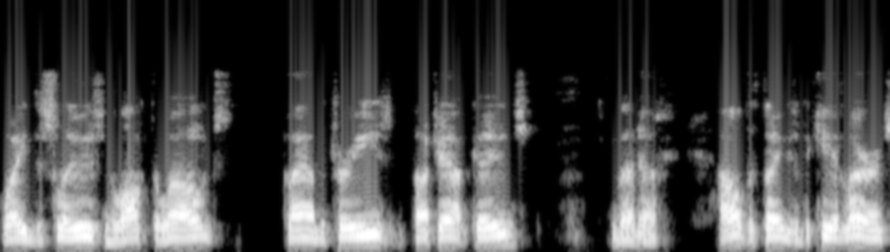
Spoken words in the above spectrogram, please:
wade the sloughs and walk the logs, climb the trees and punch out coons. But uh, all the things that the kid learns.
